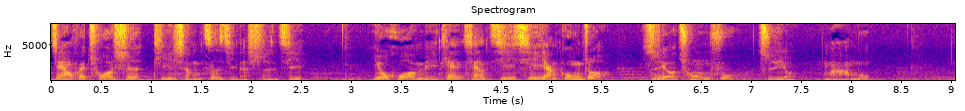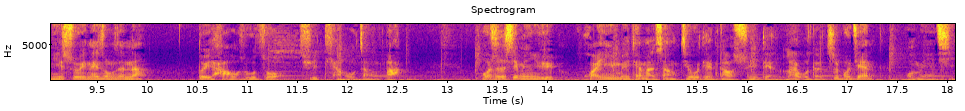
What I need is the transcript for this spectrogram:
这样会错失提升自己的时机。又或每天像机器一样工作，只有重复，只有麻木。你属于哪种人呢？对号入座，去调整吧。我是谢明宇，欢迎每天晚上九点到十一点来我的直播间，我们一起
